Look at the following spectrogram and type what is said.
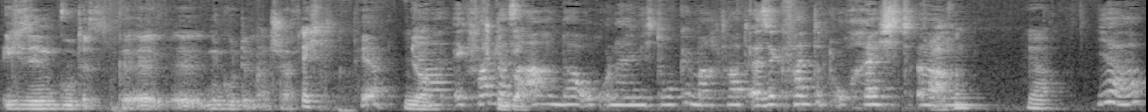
ich sehe ein gutes, äh, eine gute Mannschaft. Echt? Ja. Ja, ich fand, dass. Aachen da auch unheimlich Druck gemacht hat. Also ich fand das auch recht. Ähm, Aachen? Ja. Ja.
